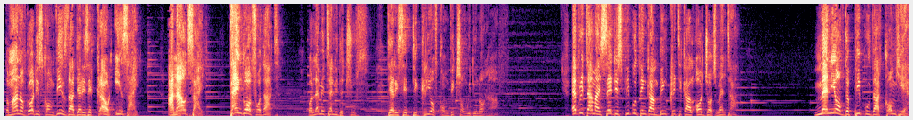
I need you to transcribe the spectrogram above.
the man of God is convinced that there is a crowd inside and outside. Thank God for that. But let me tell you the truth. There is a degree of conviction we do not have. Every time I say this, people think I'm being critical or judgmental. Many of the people that come here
